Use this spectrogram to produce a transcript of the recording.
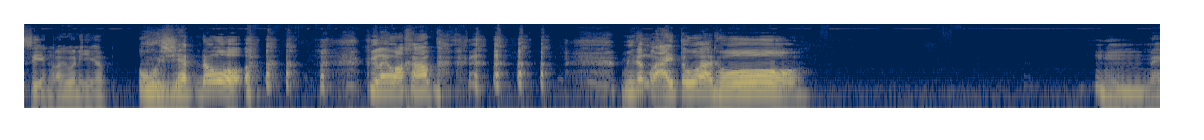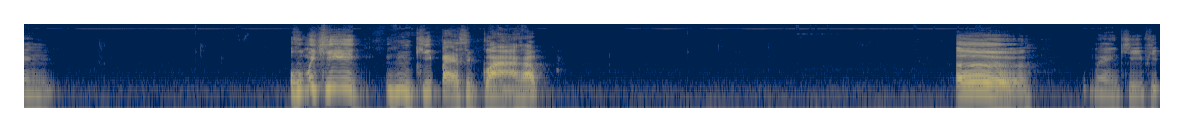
เสี่ยงน้อยกว่านี้ครับโอ้เชดโด คืออะไรวะครับ มีตั้งหลายตัวโทอืมแม่ง โอ้โหไม่คีอีกอื้อหือคีแปดสิบกว่าครับ เออแม่งคีผิด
